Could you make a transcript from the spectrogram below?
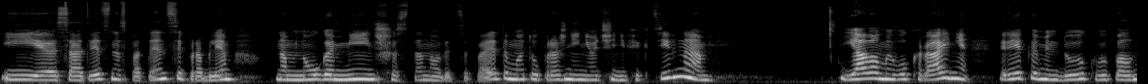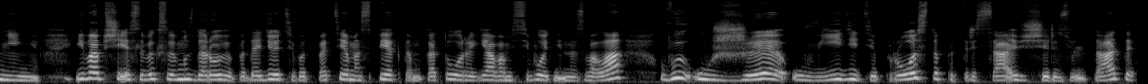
И, соответственно, с потенцией проблем намного меньше становится. Поэтому это упражнение очень эффективное. Я вам его крайне рекомендую к выполнению. И вообще, если вы к своему здоровью подойдете вот по тем аспектам, которые я вам сегодня назвала, вы уже увидите просто потрясающие результаты,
